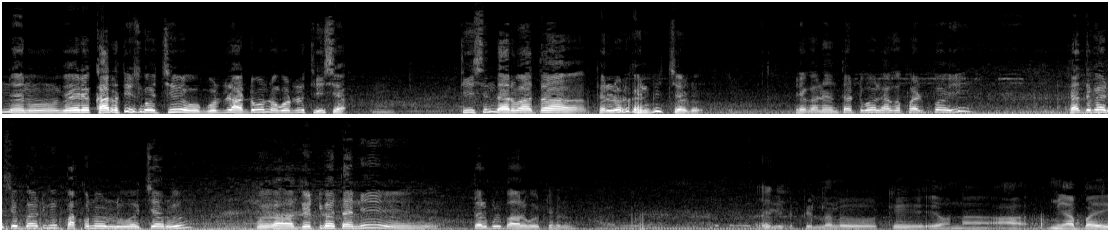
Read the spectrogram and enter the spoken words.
నేను వేరే కర్ర తీసుకొచ్చి ఒక గుడ్లు అడ్డు ఉన్న గుడ్లు తీసా తీసిన తర్వాత పిల్లోడు కనిపించాడు. ఇక నేను తట్టుకోలేక పడిపోయి పెద్ద గడిచేపాటికి పక్కన వాళ్ళు వచ్చారు గట్టిగా తన్ని తలుపులు పాల్గొట్టారు పిల్లలకి ఏమన్నా మీ అబ్బాయి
